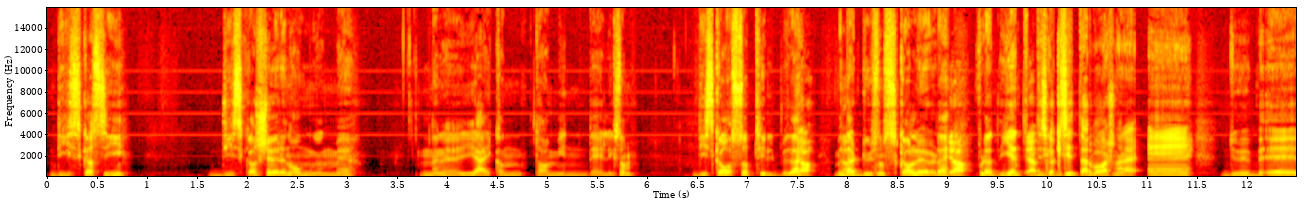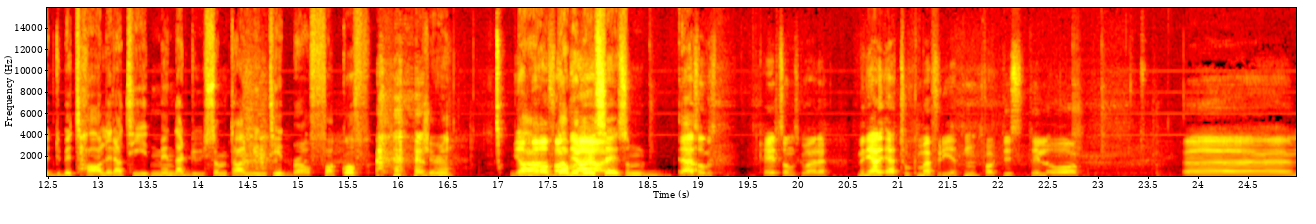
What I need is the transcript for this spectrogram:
de skal si De skal kjøre en omgang med Men eh, jeg kan ta min del, liksom. De skal også tilby det, Ja, men ja. det er du som skal gjøre det. Ja. Fordi at jenter. De skal ikke sitte der og bare være sånn her eh, du, eh, du betaler av tiden min. Det er du som tar min tid, bro. Fuck off. Skjønner du? Da, Ja, men faen, da må du se ut som Det er sånn, helt sånn det skal være. Men jeg, jeg tok meg friheten, faktisk, til å øh,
